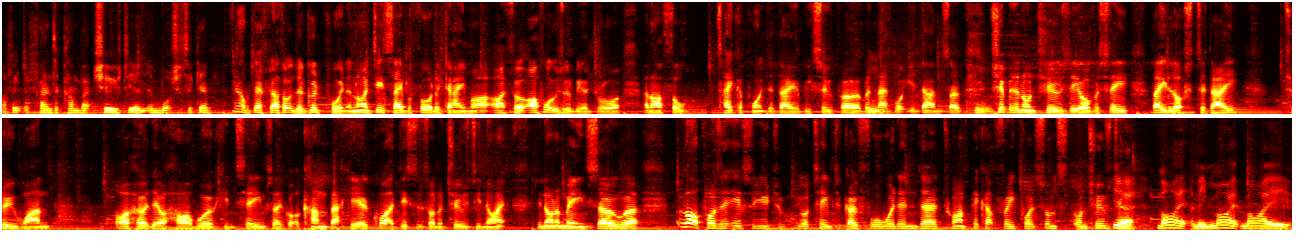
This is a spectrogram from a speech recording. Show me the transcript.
I think the fans will come back Tuesday and, and watch us again. No, definitely. I thought it was a good point, and I did say before the game, I, I thought I thought it was going to be a draw, and I thought take a point today would be superb, and that's what you've done. So Chippenham on Tuesday, obviously they lost today, two one. I heard they're a hard-working team, so they've got to come back here. Quite a distance on a Tuesday night, you know what I mean. So uh, a lot of positives for you to your team to go forward and uh, try and pick up three points on on Tuesday. Yeah, my, I mean, my, my,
